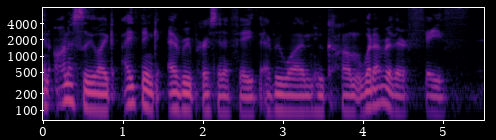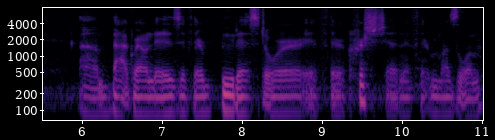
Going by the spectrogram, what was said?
and honestly, like I think every person of faith, everyone who come, whatever their faith um, background is, if they're Buddhist or if they're Christian, if they're Muslim,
